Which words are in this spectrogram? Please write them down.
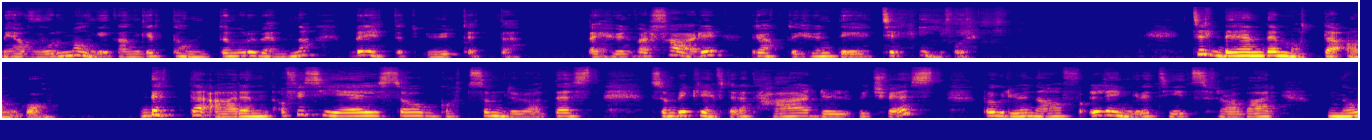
med hvor mange ganger tante Morvenna brettet ut dette. Da hun var ferdig, rakte hun det til Ivor. Til den det måtte angå. Dette er en offisiell så godt som død-attest som bekrefter at herr Dulwich West på grunn av lengre tids fravær nå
